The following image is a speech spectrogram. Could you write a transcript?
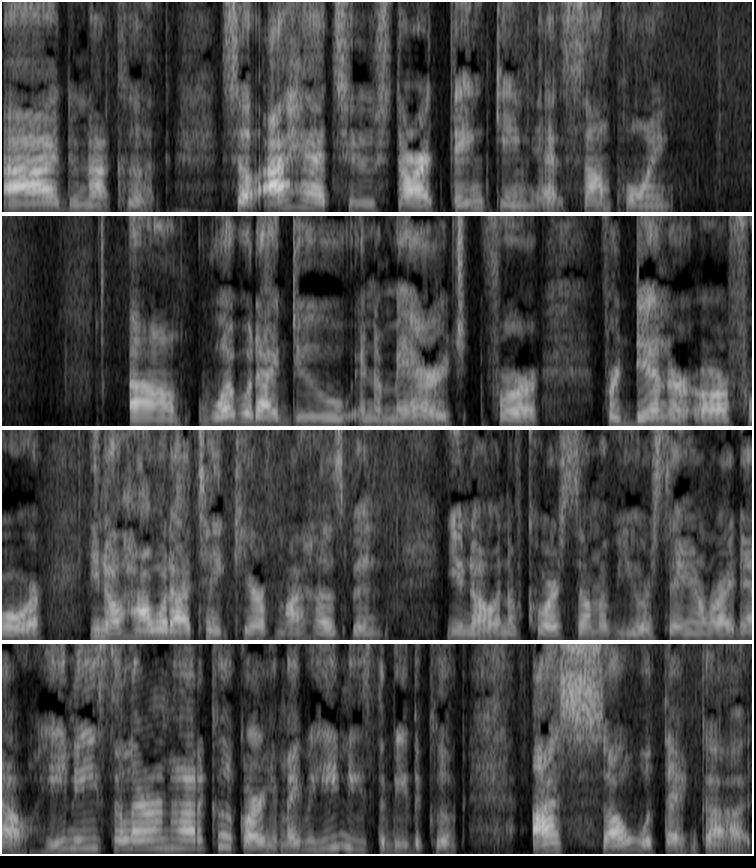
I do not cook. So I had to start thinking at some point um, what would I do in a marriage for for dinner or for, you know, how would I take care of my husband you know and of course some of you are saying right now he needs to learn how to cook or he maybe he needs to be the cook i so would thank god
